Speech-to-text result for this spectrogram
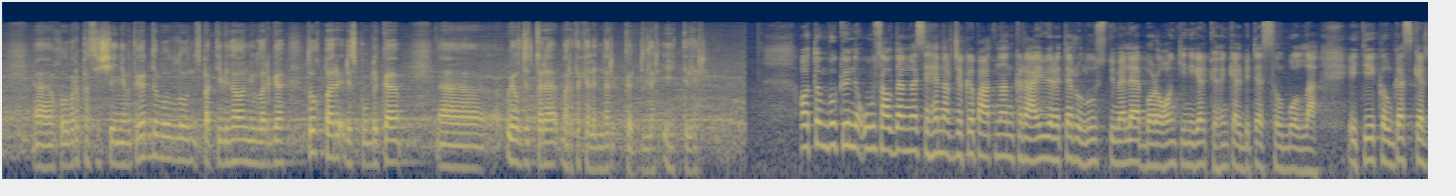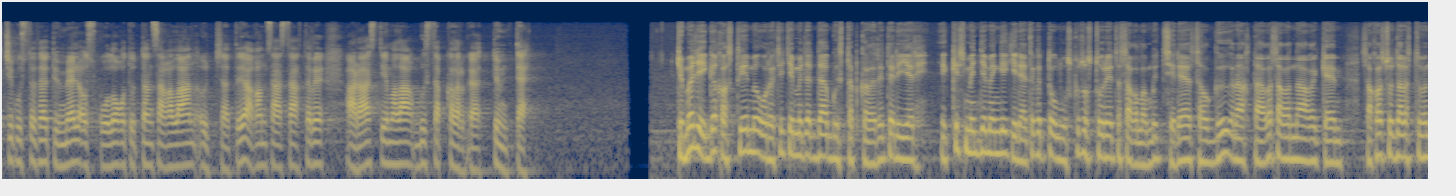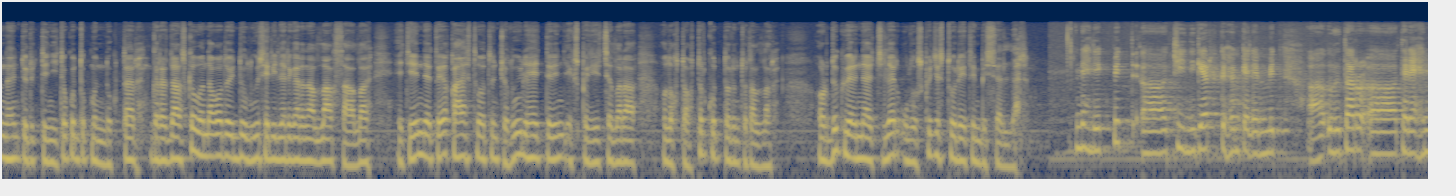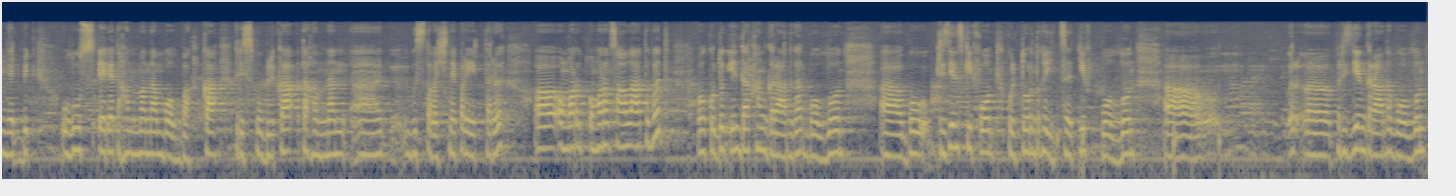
холбар посещение бутырды болу спортивный юларга тох бар республика ылжыттара барта календар көрдүлөр эйттилер Отын бүкін ұс алдаңа сәхен аржықы патынан кырайы өретер ұлыс түмәлі бороғын кенігер көхін кәлбіте сыл болла. Эти кылгас керчик ұстата түмәл осколы ғотуттан сағалан ұтчаты ағам састақтыры арас темалақ бұстапқаларға түмтті. Төмәл эйге қастыйымы ораты темелерді бұстапқалары тәрейер. Еккес мендеменге кереті күтті ұлыспыт ұстуреті сағаламыт сере салғы ырақтағы сағанағы кәм, сақа сударыстывынан түріттен ете күдік мұндықтар, гражданскы ванағы дойды ұлу серилерге Аллах сағала, етен дәтігі қағыстыватын чолу үліхеттерін экспозициялара олықтақтыр күттірін тұталар. Ордық вернәтчілер ұлыспыт исторетін бісәлілер. Нәһлекпит кинигер көһөн келеммит ытар тәрәһиннербит улус эре таханманан болбакка республика таханнан выставочный проекттары оңорон саалатыбыт ол курдук Илдархан граныгар боллун президентский фонд культурных инициатив боллун президент граны болдун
